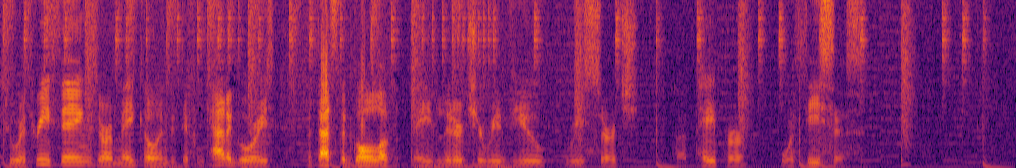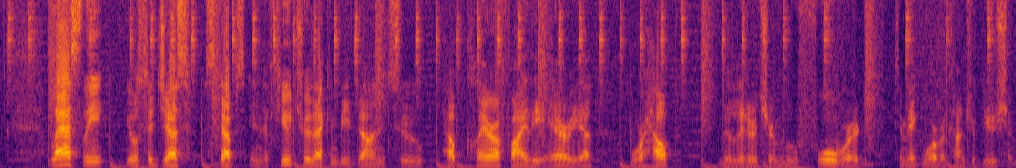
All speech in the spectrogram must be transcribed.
two or three things, or it may go into different categories, but that's the goal of a literature review research uh, paper or thesis. Lastly, you'll suggest steps in the future that can be done to help clarify the area or help the literature move forward to make more of a contribution.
